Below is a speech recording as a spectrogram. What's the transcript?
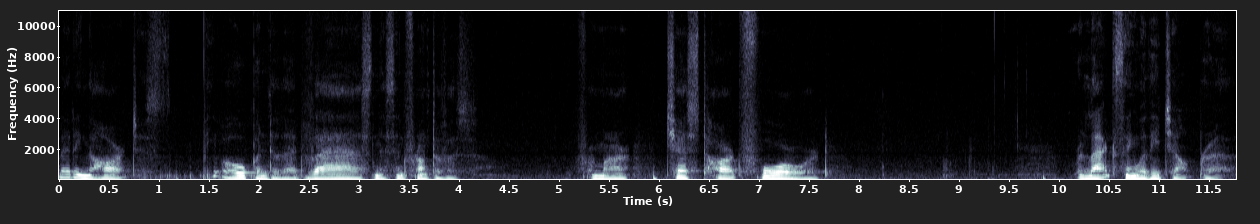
Letting the heart just be open to that vastness in front of us, from our chest heart forward relaxing with each out breath.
